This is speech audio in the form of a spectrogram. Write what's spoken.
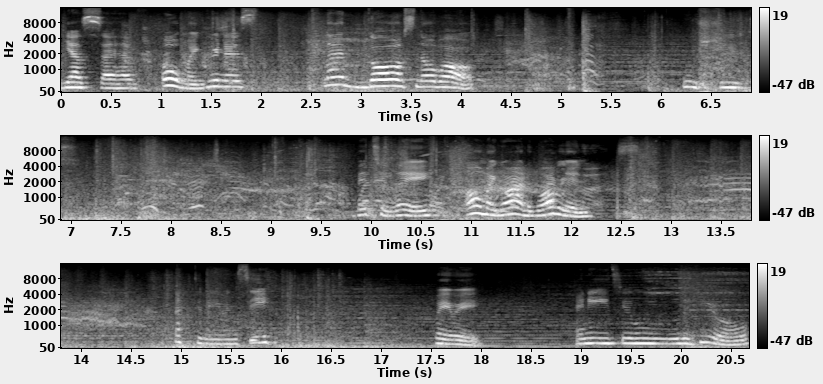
Yes, I have. Oh my goodness. Let go, Snowball. Oh, jeez. Bit too late. Oh my god, goblin. I didn't even see. Wait, wait. I need to heal.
